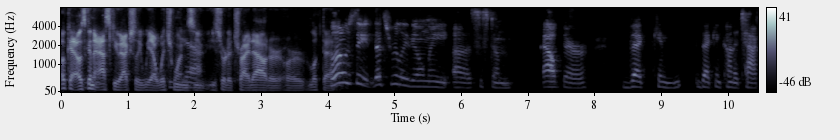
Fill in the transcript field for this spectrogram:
Okay, I was going to ask you actually, yeah, which ones Yeah. you, you sort of tried out or, or looked at. Well, that was the, that's really the only uh, system out there that can that can kind of tack,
